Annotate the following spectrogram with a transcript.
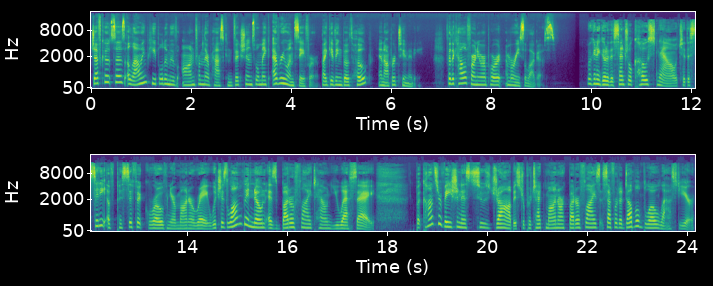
Jeffcoat says allowing people to move on from their past convictions will make everyone safer by giving both hope and opportunity. For the California Report, I'm Marisa Lagos. We're going to go to the Central Coast now, to the city of Pacific Grove near Monterey, which has long been known as Butterfly Town, USA. But conservationists whose job is to protect monarch butterflies suffered a double blow last year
